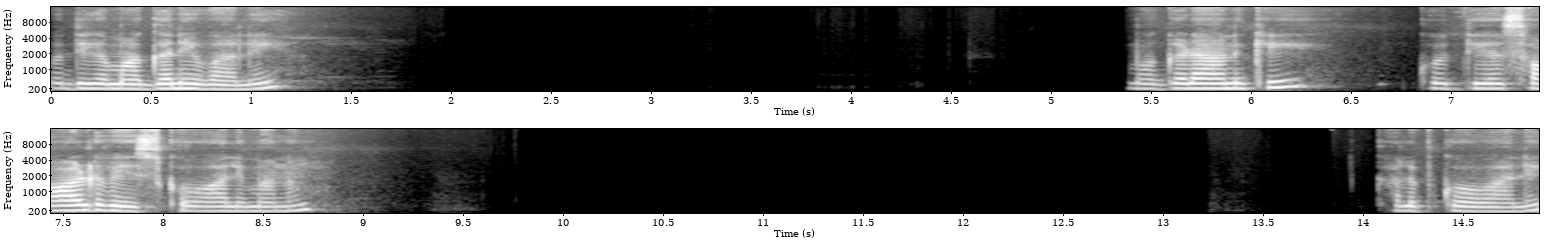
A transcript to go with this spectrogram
కొద్దిగా మగ్గనివ్వాలి. మగ్గడానికి కొద్దిగా సాల్ట్ వేసుకోవాలి మనం. కలుపుకోవాలి.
